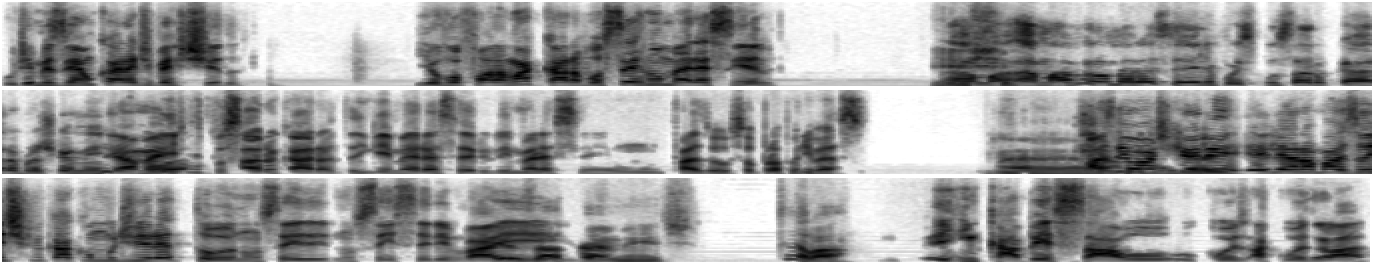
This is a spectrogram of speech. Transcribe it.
O James Gunn é um cara divertido. E eu vou falar na cara, vocês não merecem ele. A, a Marvel não merece ele, pô. Expulsaram o cara praticamente. Realmente, pô. expulsaram o cara. Ninguém merece ele. Ele merece um, fazer o seu próprio universo. É, Mas eu acho que ele, ele era mais antes de ficar como diretor. Não sei, não sei se ele vai Exatamente. Sei lá. encabeçar o, o coisa, a coisa lá.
